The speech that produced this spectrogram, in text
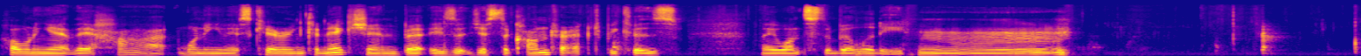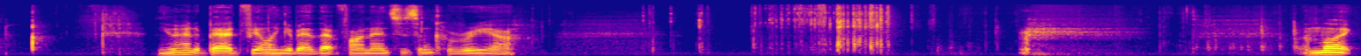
holding out their heart, wanting this caring connection, but is it just a contract because they want stability. Hmm. You had a bad feeling about that finances and career. And like,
